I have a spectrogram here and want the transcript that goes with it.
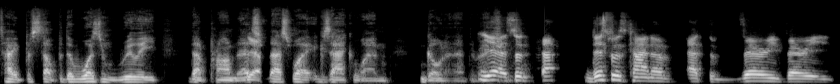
type of stuff but there wasn't really that problem. That's yeah. that's why exactly why I'm going in that direction. Yeah. So that, this was kind of at the very very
